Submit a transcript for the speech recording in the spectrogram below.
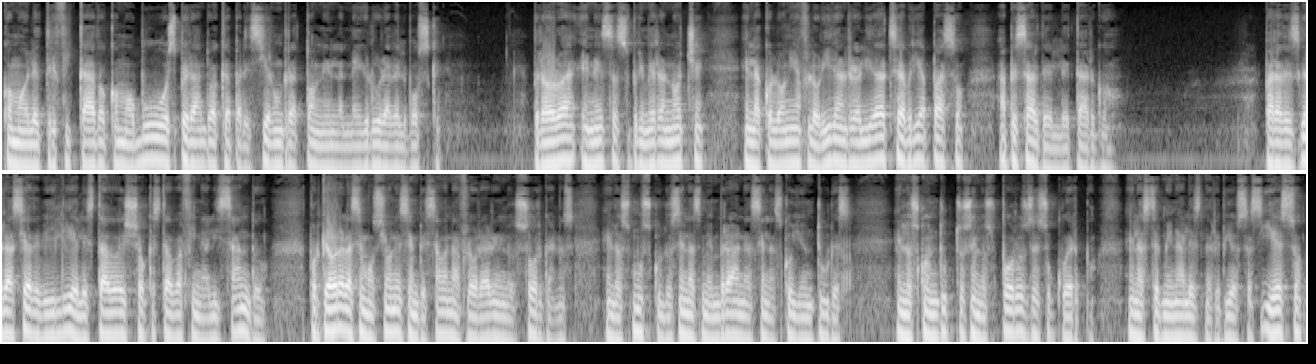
como electrificado, como búho esperando a que apareciera un ratón en la negrura del bosque. Pero ahora, en esa su primera noche en la colonia Florida, en realidad se abría paso a pesar del letargo. Para desgracia de Billy, el estado de shock estaba finalizando, porque ahora las emociones empezaban a aflorar en los órganos, en los músculos, en las membranas, en las coyunturas, en los conductos, en los poros de su cuerpo, en las terminales nerviosas, y eso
